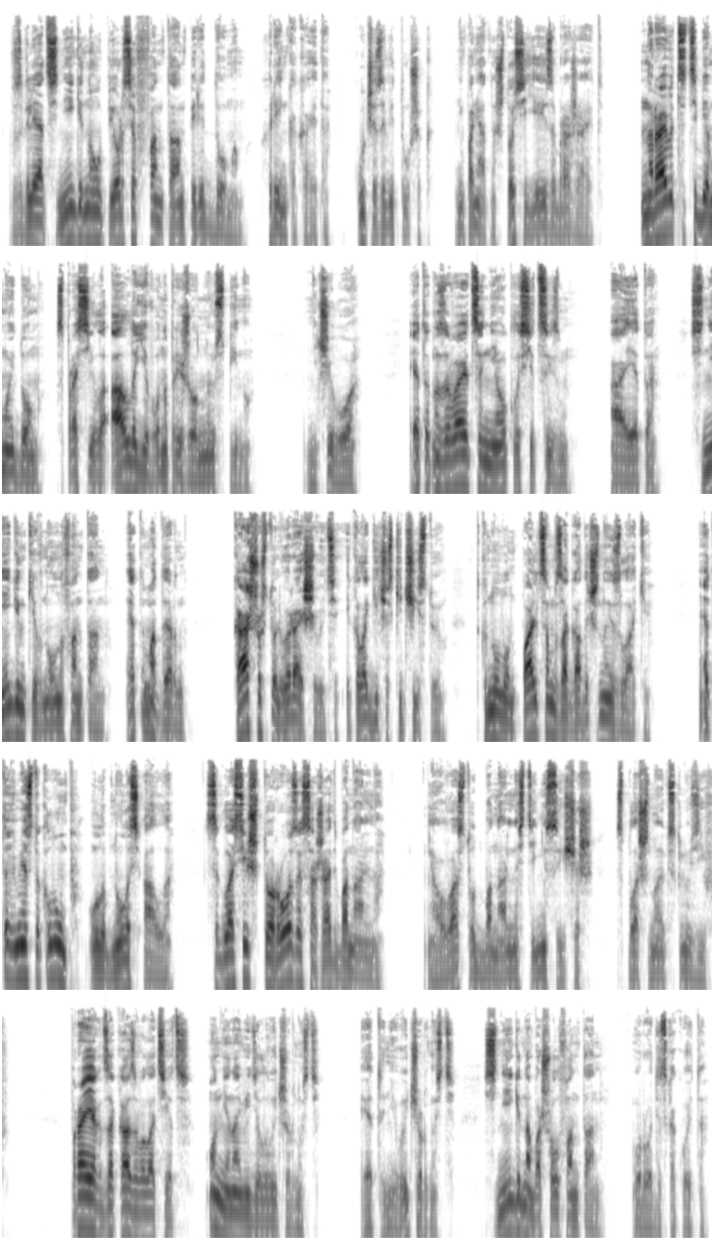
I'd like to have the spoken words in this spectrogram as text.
Взгляд Снегина уперся в фонтан перед домом. Хрень какая-то. Куча завитушек. Непонятно, что сие изображает. «Нравится тебе мой дом?» — спросила Алла его напряженную спину. «Ничего. Это называется неоклассицизм. А это?» Снегин кивнул на фонтан. «Это модерн. Кашу, что ли, выращиваете, экологически чистую?» Ткнул он пальцем в загадочные злаки. «Это вместо клумб», — улыбнулась Алла. «Согласись, что розы сажать банально. А у вас тут банальности не сыщешь. Сплошной эксклюзив. Проект заказывал отец. Он ненавидел вычурность. Это не вычурность. Снегин обошел фонтан. Уродец какой-то.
